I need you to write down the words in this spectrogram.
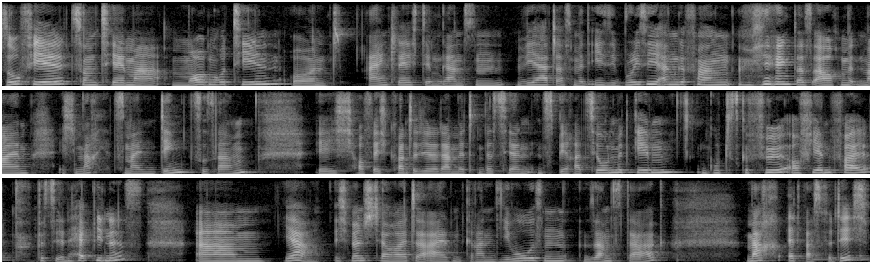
so viel zum Thema Morgenroutinen und eigentlich dem Ganzen, wie hat das mit Easy Breezy angefangen? Wie hängt das auch mit meinem, ich mache jetzt mein Ding zusammen? Ich hoffe, ich konnte dir damit ein bisschen Inspiration mitgeben, ein gutes Gefühl auf jeden Fall, ein bisschen Happiness. Ähm, ja, ich wünsche dir heute einen grandiosen Samstag. Mach etwas für dich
